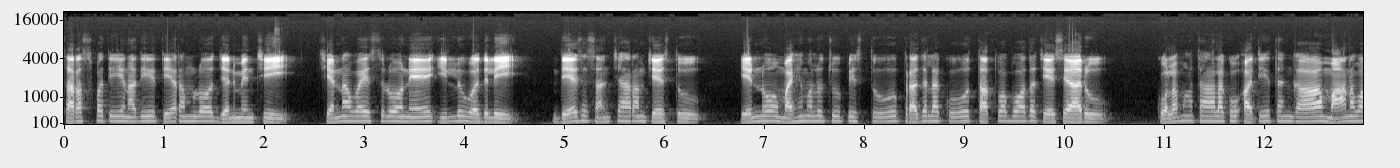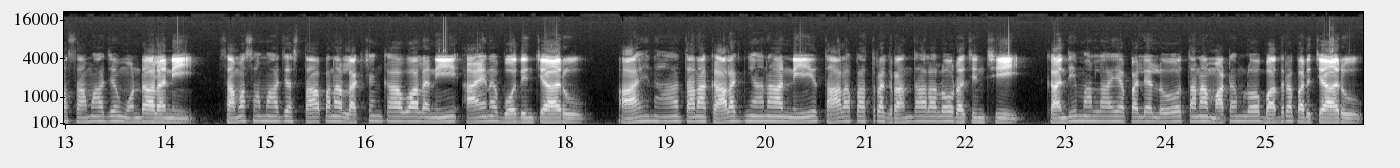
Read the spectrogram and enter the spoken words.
సరస్వతి నదీ తీరంలో జన్మించి చిన్న వయసులోనే ఇల్లు వదిలి దేశ సంచారం చేస్తూ ఎన్నో మహిమలు చూపిస్తూ ప్రజలకు తత్వబోధ చేశారు. కులమతాలకు అతీతంగా మానవ సమాజం ఉండాలని సమసమాజ స్థాపన లక్ష్యం కావాలని ఆయన బోధించారు. ఆయన తన కాలజ్ఞానాన్ని తాళపత్ర గ్రంథాలలో రచించి కందిమల్లాయపల్లెలో తన మఠంలో భద్రపరిచారు.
